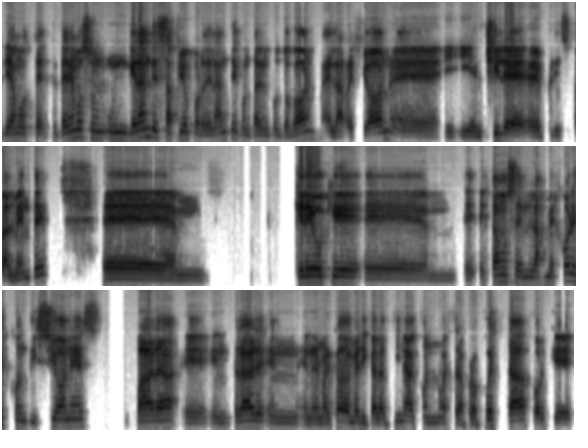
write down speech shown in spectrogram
digamos, tenemos un, gran desafío por delante con Talent.com en la región eh, y, en Chile eh, principalmente. creo que estamos en las mejores condiciones para entrar en, en el mercado de América Latina con nuestra propuesta, porque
